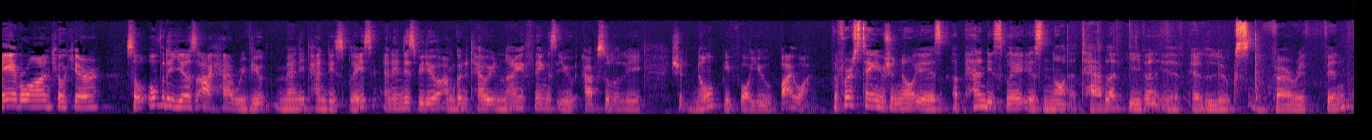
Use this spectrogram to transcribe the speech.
Hey everyone, Teoh here. So over the years I have reviewed many pen displays and in this video I'm going to tell you 9 things you absolutely should know before you buy one. The first thing you should know is a pen display is not a tablet even if it looks very thin.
